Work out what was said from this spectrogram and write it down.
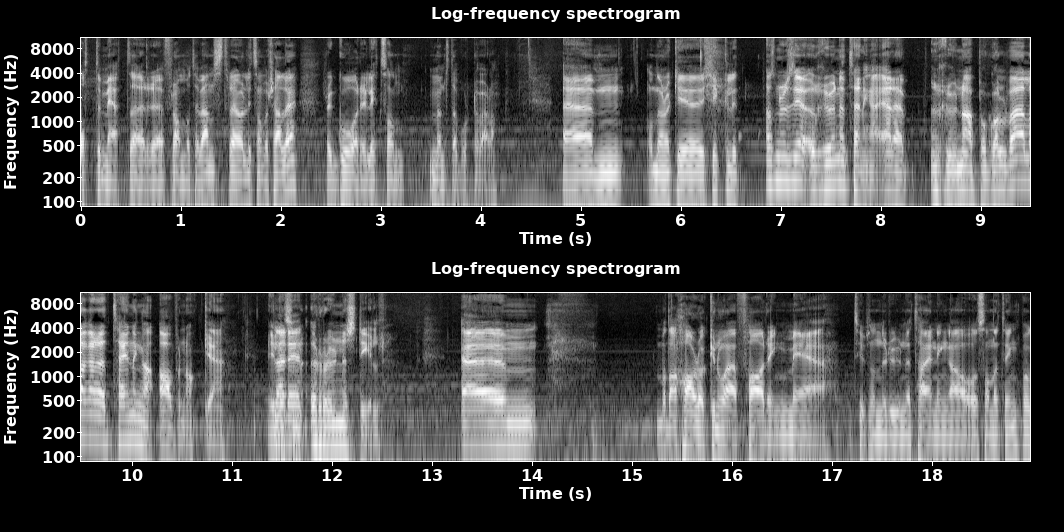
åtte meter fram og til venstre, og litt sånn forskjellig. Det går i litt sånn mønster bortover, da. Um, og når dere kikker litt Altså Når du sier runetegninger, er det runer på gulvet, eller er det tegninger av noe? I Nei, litt sånn runestil. um, Da har dere noe erfaring med typ sånn runetegninger og sånne ting på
